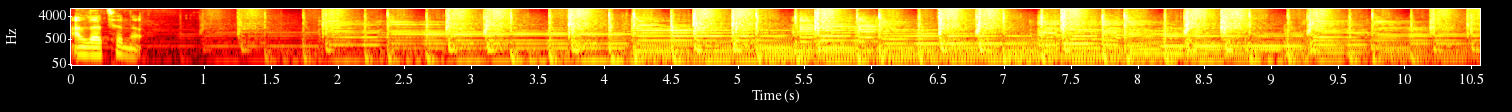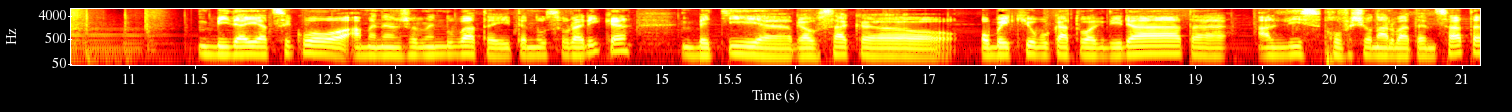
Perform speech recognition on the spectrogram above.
aldatzen da. Bidaiatzeko amenajemendu bat egiten duzurarik, beti uh, gauzak uh, obekio bukatuak dira eta aldiz profesional bat entzat.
